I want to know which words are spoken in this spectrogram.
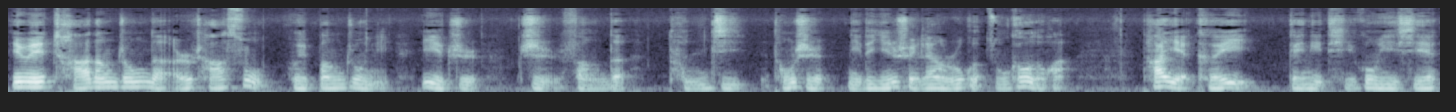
因为茶当中的儿茶素会帮助你抑制脂肪的囤积，同时你的饮水量如果足够的话，它也可以给你提供一些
